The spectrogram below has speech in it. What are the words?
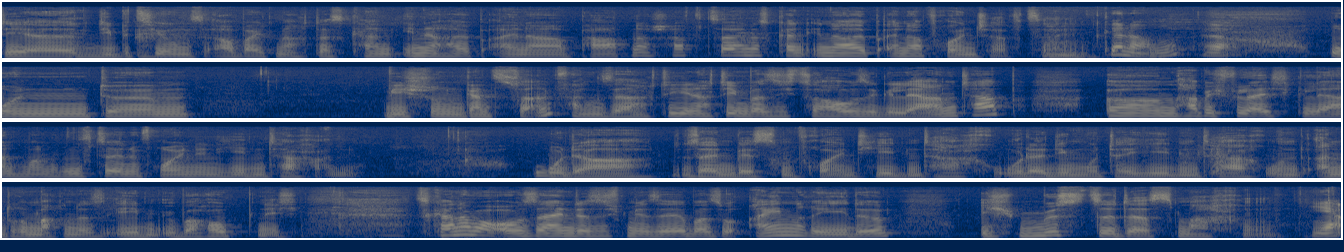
der die Beziehungsarbeit macht? Das kann innerhalb einer Partnerschaft sein, das kann innerhalb einer Freundschaft sein. Genau. Ja. Und ähm, wie ich schon ganz zu Anfang sagte, je nachdem, was ich zu Hause gelernt habe, ähm, habe ich vielleicht gelernt, man ruft seine Freundin jeden Tag an. Oder seinen besten Freund jeden Tag oder die Mutter jeden Tag. Und andere machen das eben überhaupt nicht. Es kann aber auch sein, dass ich mir selber so einrede, ich müsste das machen. Ja.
